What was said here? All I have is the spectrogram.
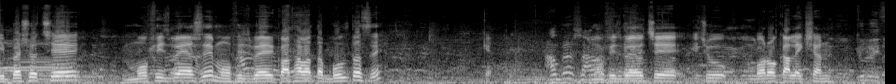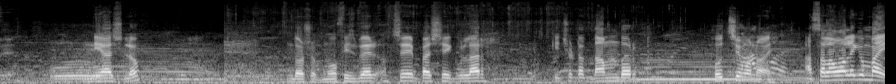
এই পাশে হচ্ছে মফিজ ভাই আছে। মফিজ ভাইয়ের কথাবার্তা বলতেছে। মফিজ ভাই হচ্ছে কিছু বড় কালেকশন নিয়ে আসলো। দর্শক মফিজ ভাইয়ের হচ্ছে এই পাশে এগুলার কিছুটা দাম দর হচ্ছে মনে হয়। আসসালামু আলাইকুম ভাই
